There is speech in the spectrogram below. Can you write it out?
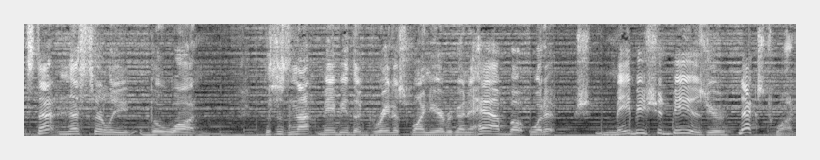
it's not necessarily the one this is not maybe the greatest wine you're ever going to have, but what it maybe should be is your next one,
